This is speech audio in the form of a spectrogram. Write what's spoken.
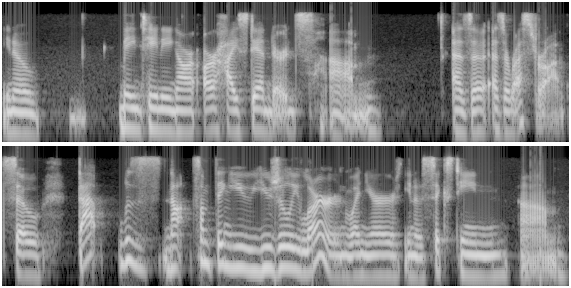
you know maintaining our, our high standards um, as a as a restaurant so that was not something you usually learn when you're you know 16 um,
